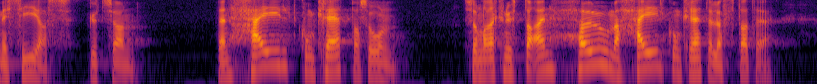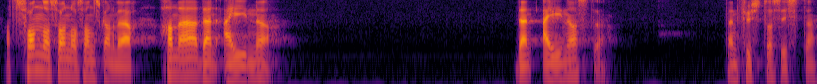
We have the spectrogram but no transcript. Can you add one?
Messias, Guds sønn. Det er en helt konkret person som det er knytta en haug med helt konkrete løfter til. At sånn og sånn og sånn skal han være. Han er den ene. Den eneste den første og siste.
